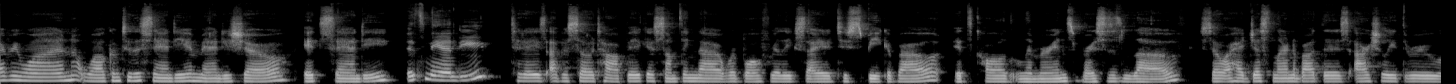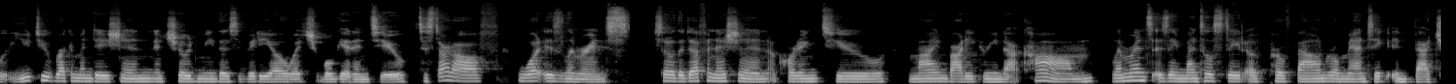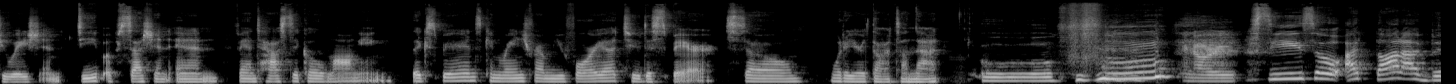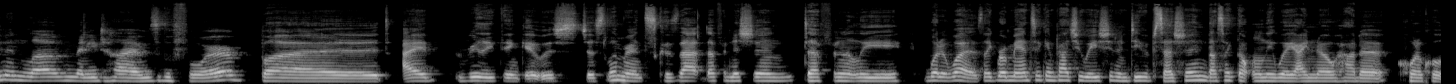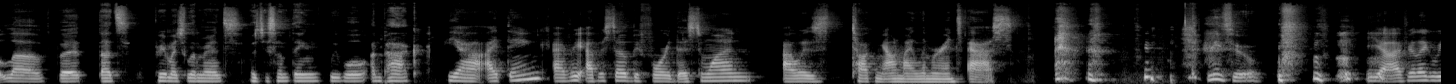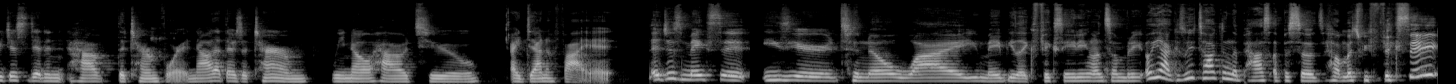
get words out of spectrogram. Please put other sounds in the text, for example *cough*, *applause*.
everyone. Welcome to the Sandy and Mandy Show. It's Sandy. It's Mandy. Today's episode topic is something that we're both really excited to speak about. It's called limerence versus love. So I had just learned about this actually through YouTube recommendation. It showed me this video, which we'll get into. To start off, what is limerence? So the definition, according to mindbodygreen.com, limerence is a mental state of profound romantic infatuation, deep obsession, and fantastical longing. The experience can range from euphoria to despair. So, what are your thoughts on that? Oh. I know, right? See, so I thought I've been in love many times before, but I really think it was just limerence because that definition definitely what it was like romantic infatuation and deep obsession. That's like the only way I know how to quote unquote love, but that's pretty much limerence, which is something we will unpack. Yeah, I think every episode before this one, I was talking on my limerence ass. *laughs* Me too. *laughs* yeah, I feel like we just didn't have the term for it. Now that there's a term, we know how to identify it. It just makes it easier to know why you may be like fixating on somebody. Oh, yeah, because we talked in the past episodes how much we *laughs* fixate,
